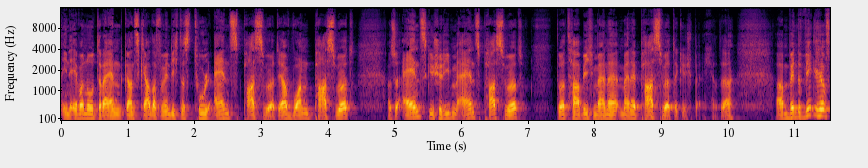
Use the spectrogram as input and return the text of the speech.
in Evernote rein. Ganz klar, da verwende ich das Tool 1 Password. Ja, One Password. Also 1 geschrieben, 1 Password. Dort habe ich meine, meine Passwörter gespeichert. Ja. Ähm, wenn du wirklich auf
